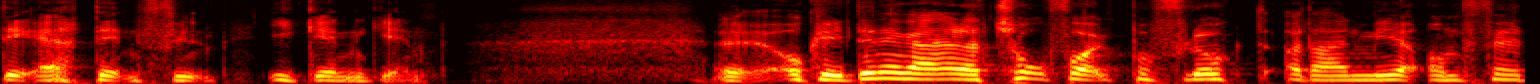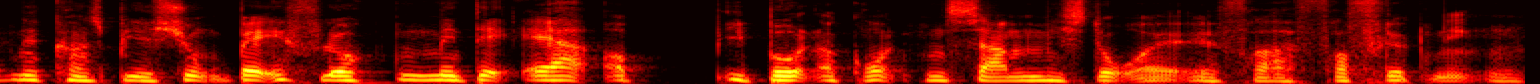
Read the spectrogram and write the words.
Det er den film igen igen. Øh, okay, denne gang er der to folk på flugt, og der er en mere omfattende konspiration bag flugten, men det er op i bund og grund den samme historie øh, fra, fra flygtningen.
